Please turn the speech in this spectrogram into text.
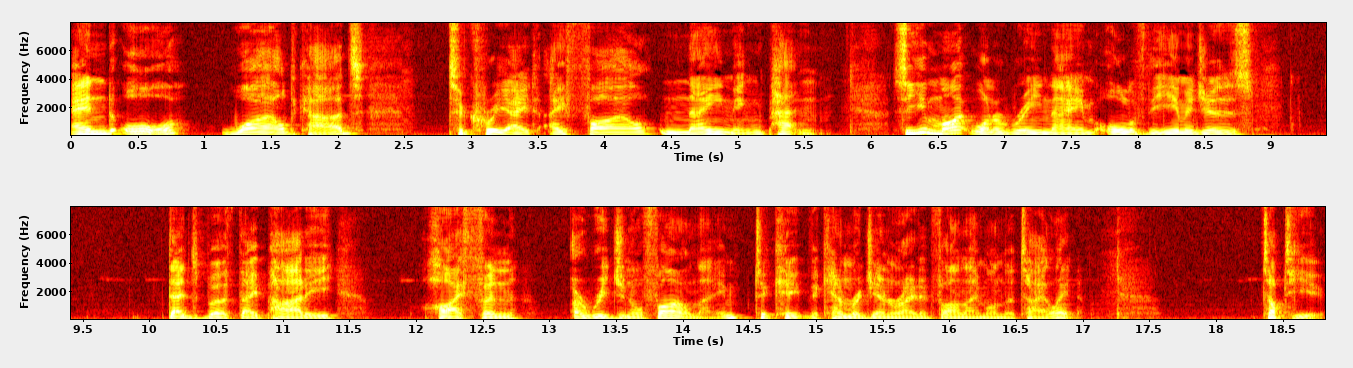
and or wildcards to create a file naming pattern. So you might want to rename all of the images dad's birthday party hyphen original file name to keep the camera generated file name on the tail end. It's up to you.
